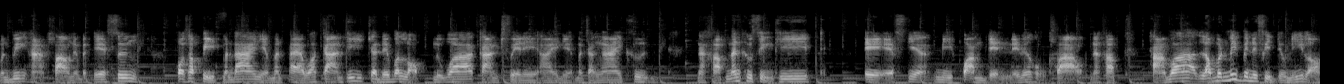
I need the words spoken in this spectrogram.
มันวิ่งหาคลาวในประเทศ ซึ่งพอสปีดมันได้เนี่ยมันแปลว่าการที่จะ develop หรือว่าการเทรน AI เนี่ยมันจะง่ายขึ้นนะครับนั่นคือสิ่งที่ AS เนี่ยมีความเด่นในเรื่องของคลาวนะครับถามว่าแล้วมันไม่ benefit เดี๋ยวนี้เหรอ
